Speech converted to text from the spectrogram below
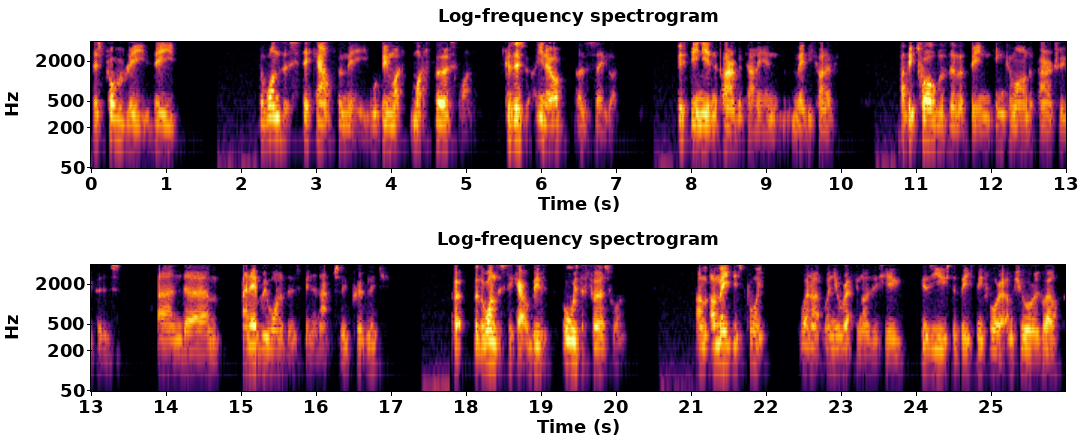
there's probably the the ones that stick out for me would be my my first one because there's you know as I say like 15 years in the para battalion, maybe kind of, I think 12 of them have been in command of paratroopers, and um, and every one of them has been an absolute privilege. But but the ones that stick out would be always the first one. I, I made this point when I, when you'll recognise this, you because you used to beat me for it, I'm sure as well.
